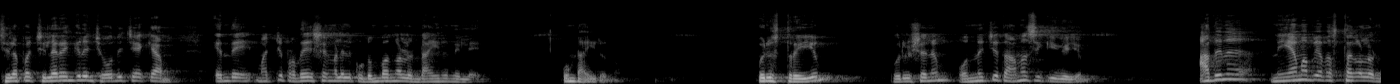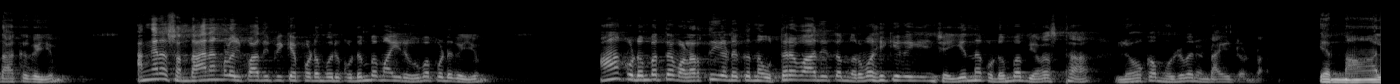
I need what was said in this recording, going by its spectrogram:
ചിലപ്പോൾ ചിലരെങ്കിലും ചോദിച്ചേക്കാം എന്തേ മറ്റ് പ്രദേശങ്ങളിൽ കുടുംബങ്ങൾ ഉണ്ടായിരുന്നില്ലേ ഉണ്ടായിരുന്നു. ഒരു സ്ത്രീയും പുരുഷനും ഒന്നിച്ച് താമസിക്കുകയും അതിന് നിയമവ്യവസ്ഥകൾ ഉണ്ടാക്കുകയും അങ്ങനെ സന്താനങ്ങൾ ഉൽപ്പാദിപ്പിക്കപ്പെടുമ്പോൾ ഒരു കുടുംബമായി രൂപപ്പെടുകയും ആ കുടുംബത്തെ വളർത്തിയെടുക്കുന്ന ഉത്തരവാദിത്തം നിർവഹിക്കുകയും ചെയ്യുന്ന കുടുംബ വ്യവസ്ഥ ലോകം മുഴുവൻ ഉണ്ടായിട്ടുണ്ട്. എന്നാൽ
